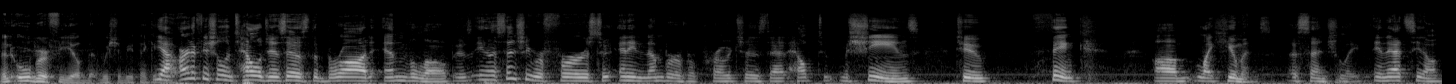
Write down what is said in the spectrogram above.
an uber field that we should be thinking Yeah, about? artificial intelligence as the broad envelope is, you know, essentially refers to any number of approaches that help to machines to think um, like humans, essentially. And that's, you know,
